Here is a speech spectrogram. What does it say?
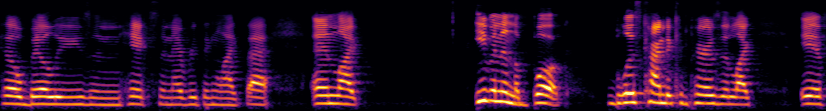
hillbillies and hicks and everything like that. And like even in the book, Bliss kind of compares it like if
